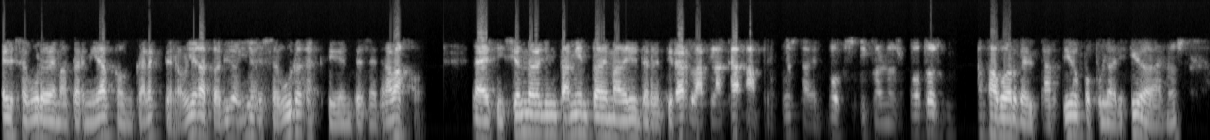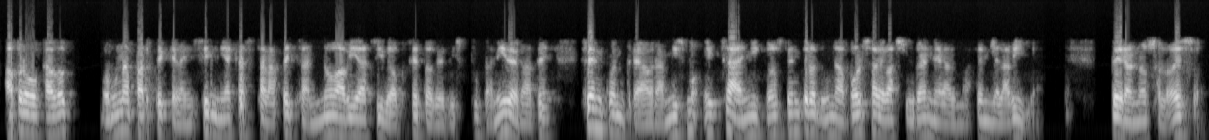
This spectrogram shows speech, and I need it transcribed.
el seguro de maternidad con carácter obligatorio y el seguro de accidentes de trabajo. La decisión del Ayuntamiento de Madrid de retirar la placa a propuesta de Vox y con los votos a favor del Partido Popular y Ciudadanos ha provocado, por una parte, que la insignia, que hasta la fecha no había sido objeto de disputa ni debate, se encuentre ahora mismo hecha añicos dentro de una bolsa de basura en el almacén de la villa. Pero no solo eso.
